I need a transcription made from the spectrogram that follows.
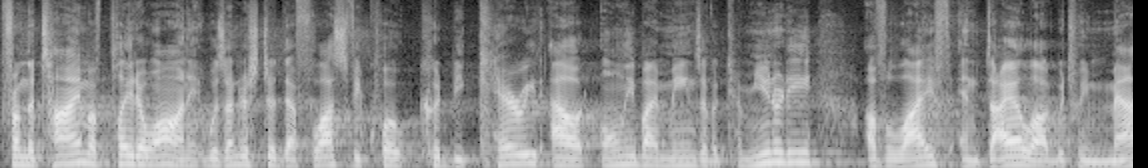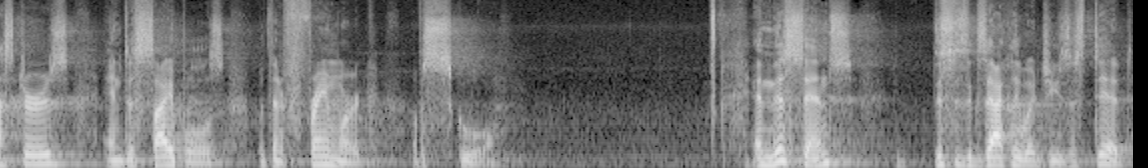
From the time of Plato on, it was understood that philosophy, quote, could be carried out only by means of a community of life and dialogue between masters and disciples within a framework of a school. In this sense, this is exactly what Jesus did.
